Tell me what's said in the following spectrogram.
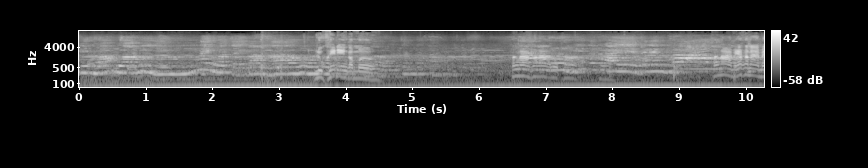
กินหอมรวมหญิงในหัวใจเบาลูกเคสเองกับมือ ข้างหน้าข้างหน้าลูกข้างหน้าข้างหน้าไหมข้างหน้าไหม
